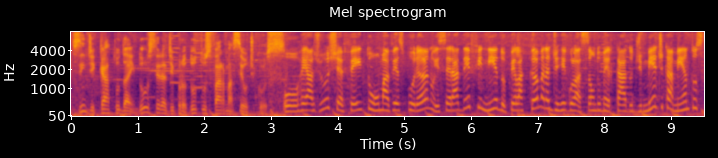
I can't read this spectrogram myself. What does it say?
Sindicato da Indústria de Produtos Farmacêuticos. O reajuste é feito uma vez por ano e será definido pela Câmara de Regulação do Mercado de Medicamentos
